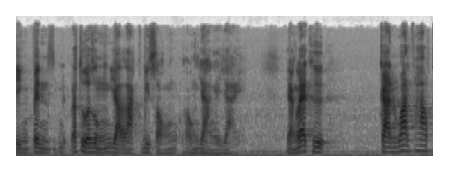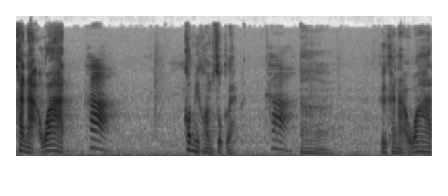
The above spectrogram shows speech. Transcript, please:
ริง ๆ เป็นวัตถุประสงค์อย่างหลักมีสองสองอย่างใหญ่ ๆ อย่างแรกคือการวาดภาพขณะวาดค่ะก็มีความสุขแหละค่ะเออคือขณะวาด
